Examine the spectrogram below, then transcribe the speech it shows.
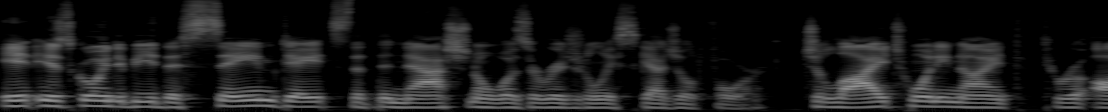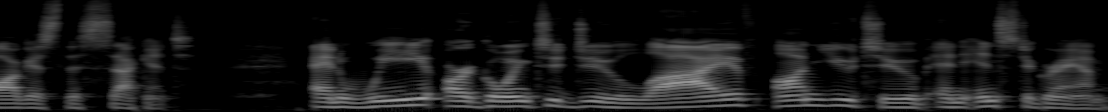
it is going to be the same dates that the National was originally scheduled for July 29th through August the 2nd. And we are going to do live on YouTube and Instagram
